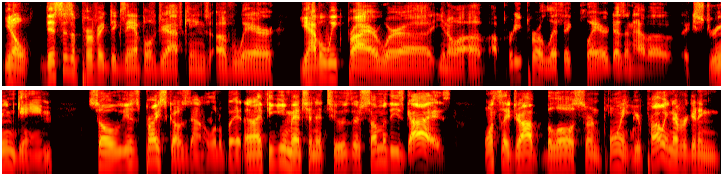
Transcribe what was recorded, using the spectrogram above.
you know, this is a perfect example of DraftKings of where you have a week prior where uh, you know a, a pretty prolific player doesn't have a extreme game, so his price goes down a little bit. And I think you mentioned it too. Is there's some of these guys once they drop below a certain point, you're probably never getting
